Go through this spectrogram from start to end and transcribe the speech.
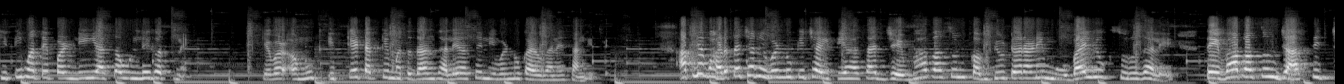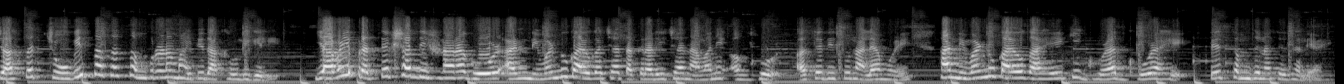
किती मते पडली याचा उल्लेखच नाही. केवळ अमुक इतके टक्के मतदान झाले असे निवडणूक आयोगाने सांगितले. आपल्या भारताच्या निवडणुकीच्या इतिहासात जेव्हापासून कम्प्युटर आणि मोबाईल युग सुरू झाले तेव्हापासून जास्तीत जास्त चोवीस तासात संपूर्ण माहिती दाखवली गेली. यावेळी प्रत्यक्षात दिसणारा घोळ आणि निवडणूक आयोगाच्या तक्रारीच्या नावाने अंघोळ असे दिसून आल्यामुळे हा निवडणूक आयोग आहे की घोळात घोळ आहे? तेच समजेनासे झाले आहे.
